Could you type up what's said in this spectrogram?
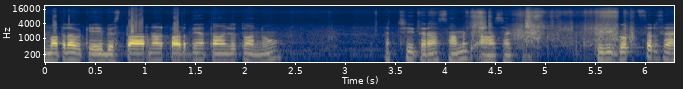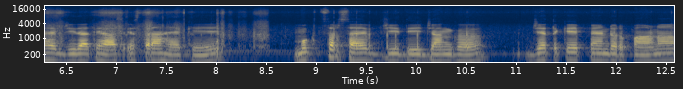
ਮਤਲਬ ਕਿ ਵਿਸਤਾਰ ਨਾਲ ਪੜ੍ਹਦੇ ਹਾਂ ਤਾਂ ਜੋ ਤੁਹਾਨੂੰ ਅੱਛੀ ਤਰ੍ਹਾਂ ਸਮਝ ਆ ਸਕੇ। ਸ੍ਰੀ ਗੁਪਤਸਰ ਸਾਹਿਬ ਜੀ ਦਾ ਇਤਿਹਾਸ ਇਸ ਤਰ੍ਹਾਂ ਹੈ ਕਿ ਮੁਕਤਸਰ ਸਾਹਿਬ ਜੀ ਦੀ ਜੰਗ ਜਿੱਤ ਕੇ ਪਿੰਡ ਰੁਪਾਣਾ,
